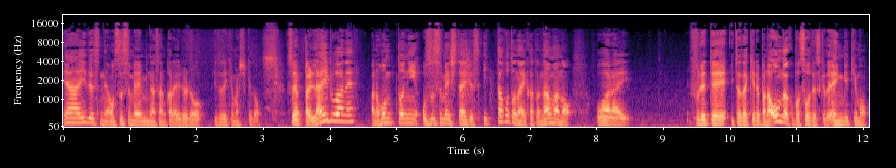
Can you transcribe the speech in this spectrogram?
いやー、いいですね。おすすめ皆さんからいろいろいただきましたけど。そう、やっぱりライブはね、あの、本当におすすめしたいです。行ったことない方、生のお笑い、触れていただければな。音楽もそうですけど、演劇も。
